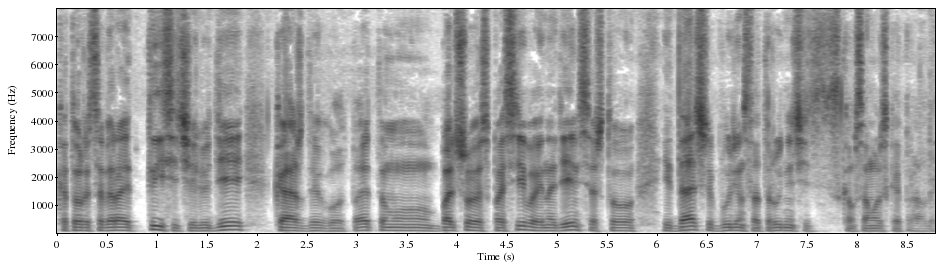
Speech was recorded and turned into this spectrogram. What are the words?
который собирает тысячи людей каждый год. Поэтому большое спасибо и надеемся, что и дальше будем сотрудничать с «Комсомольской правдой».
